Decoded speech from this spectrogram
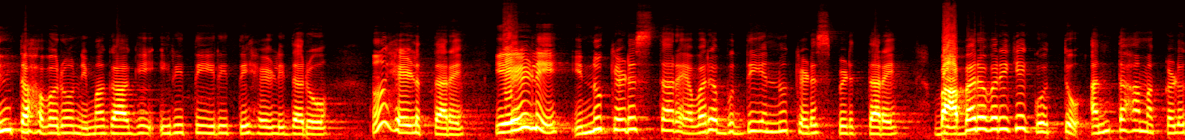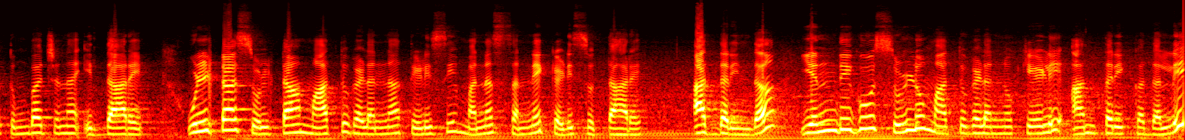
ಇಂತಹವರು ನಿಮಗಾಗಿ ಈ ರೀತಿ ಈ ರೀತಿ ಹೇಳಿದರು ಹೇಳುತ್ತಾರೆ ಹೇಳಿ ಇನ್ನೂ ಕೆಡಿಸ್ತಾರೆ, ಅವರ ಬುದ್ಧಿಯನ್ನು ಕೆಡಿಸ್ಬಿಡ್ತಾರೆ. ಬಾಬರವರಿಗೆ ಗೊತ್ತು, ಅಂತಹ ಮಕ್ಕಳು ತುಂಬ ಜನ ಇದ್ದಾರೆ. ಉಲ್ಟಾ ಸುಲ್ಟಾ ಮಾತುಗಳನ್ನು ತಿಳಿಸಿ ಮನಸ್ಸನ್ನೇ ಕೆಡಿಸುತ್ತಾರೆ. ಆದ್ದರಿಂದ ಎಂದಿಗೂ ಸುಳ್ಳು ಮಾತುಗಳನ್ನು ಕೇಳಿ ಆಂತರಿಕದಲ್ಲಿ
